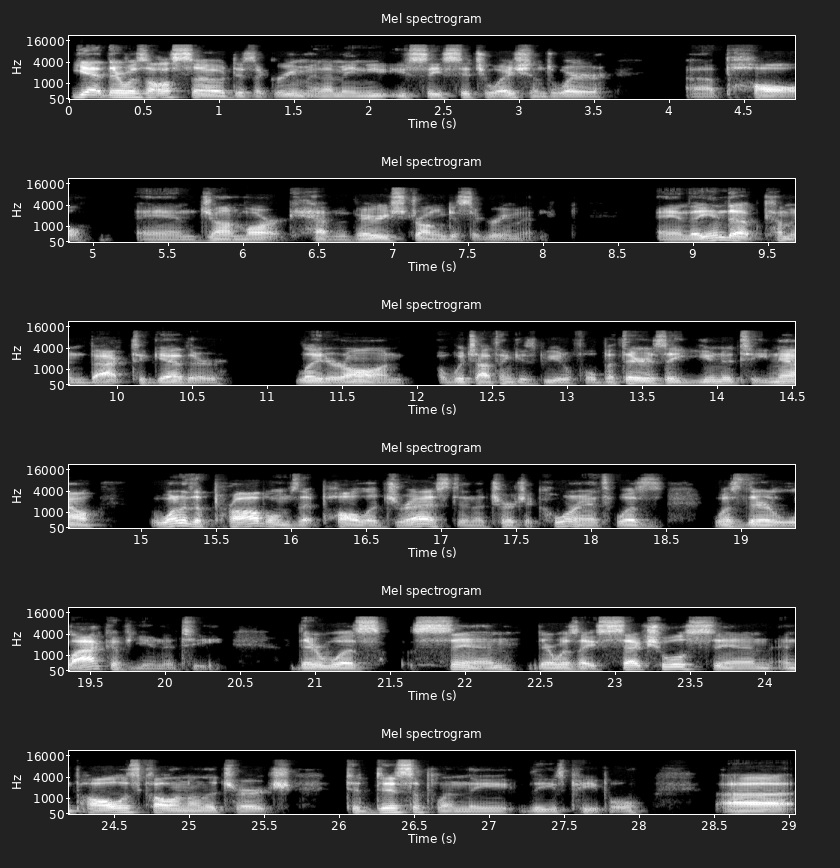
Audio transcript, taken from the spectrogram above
yet there was also disagreement i mean you, you see situations where uh, paul and john mark have a very strong disagreement and they end up coming back together later on, which I think is beautiful. But there is a unity now. One of the problems that Paul addressed in the church at Corinth was was their lack of unity. There was sin. There was a sexual sin, and Paul is calling on the church to discipline the these people. Uh,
